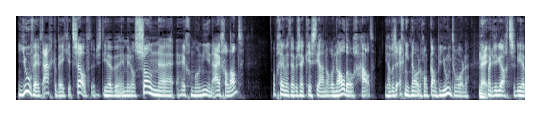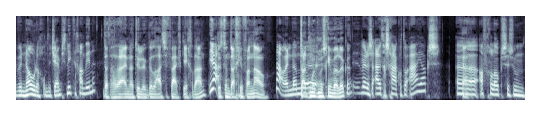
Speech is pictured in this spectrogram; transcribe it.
Juve heeft eigenlijk een beetje hetzelfde. Dus die hebben inmiddels zo'n eh, hegemonie in eigen land. Op een gegeven moment hebben zij Cristiano Ronaldo gehaald. Die hadden ze echt niet nodig om kampioen te worden. Nee, Maar die dachten ze, die hebben we nodig om de Champions League te gaan winnen. dat had hij natuurlijk de laatste vijf keer gedaan. Ja. Dus toen dacht je van, nou, Nou, en dan dat eh, moet misschien wel lukken. werden ze uitgeschakeld door Ajax. eh, Ja. Afgelopen seizoen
